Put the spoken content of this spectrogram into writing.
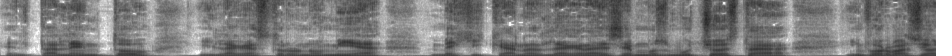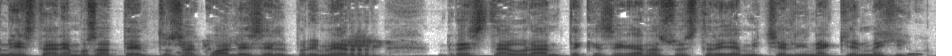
el talento y la gastronomía mexicanas. Le agradecemos mucho esta información y estaremos atentos a cuál es el primer restaurante que se gana su estrella Michelin aquí en México.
